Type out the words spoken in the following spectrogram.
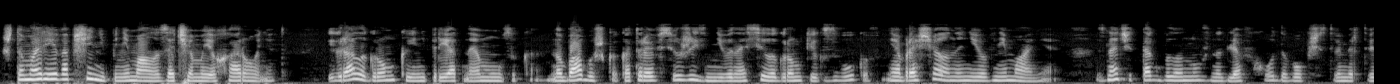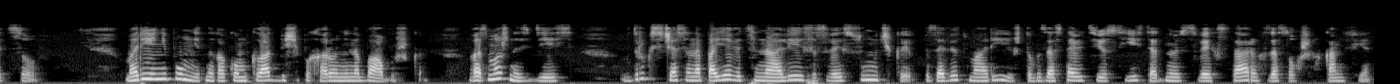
что Мария вообще не понимала, зачем ее хоронят. Играла громкая и неприятная музыка, но бабушка, которая всю жизнь не выносила громких звуков, не обращала на нее внимания. Значит, так было нужно для входа в общество мертвецов. Мария не помнит, на каком кладбище похоронена бабушка. Возможно, здесь, Вдруг сейчас она появится на аллее со своей сумочкой, позовет Марию, чтобы заставить ее съесть одну из своих старых засохших конфет.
